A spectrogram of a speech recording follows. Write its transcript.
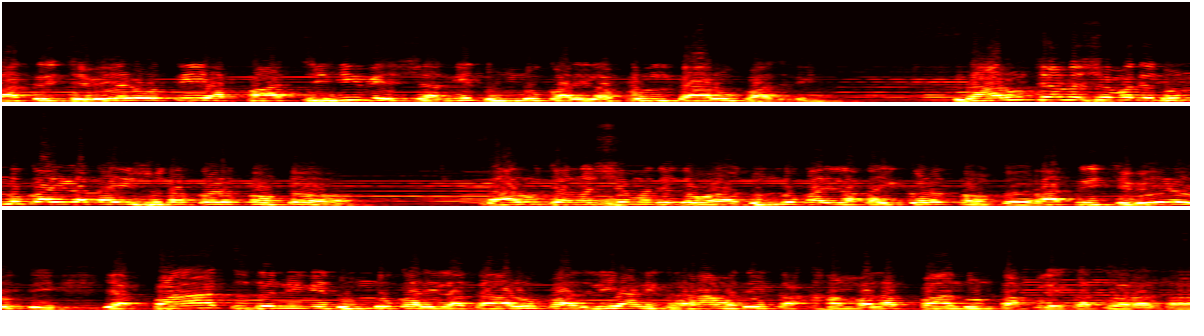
रात्रीची वेळ होती या पाचही वेशांनी धुंदुकारीला फुल दारू पाजली. दारूच्या नशेमध्ये धुंदुकाईला काही सुद्धा कळत नव्हतं. दारूच्या नशेमध्ये जवळ धुंदुकारीला काही कळत नव्हतं. रात्रीची वेळ होती. या पाच जणीने धुंदुकारीला दारू पाजली आणि घरामध्ये एका खांबाला बांधून टाकले एका चराटा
